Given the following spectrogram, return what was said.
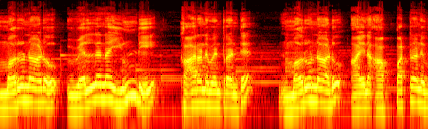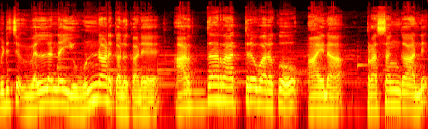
మరునాడు వెళ్ళనయుండి కారణం ఏంటంటే మరునాడు ఆయన ఆ పట్టణాన్ని విడిచి వెళ్ళనై ఉన్నాడు కనుకనే అర్ధరాత్రి వరకు ఆయన ప్రసంగాన్ని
